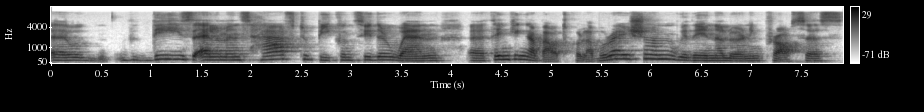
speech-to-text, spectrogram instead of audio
uh, these elements have to be considered when uh, thinking about collaboration within a learning process.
